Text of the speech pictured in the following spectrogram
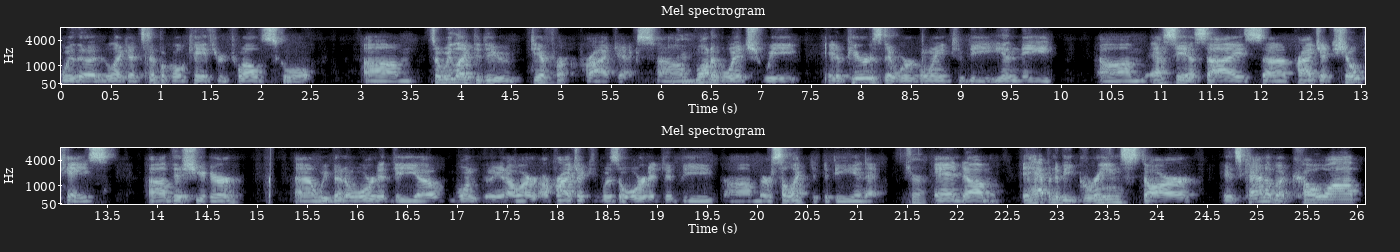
with a, like a typical K through 12 school. Um, so we like to do different projects, um, Okay. one of which we, it appears that we're going to be in the um, FCSI's uh, project showcase uh, this year. Uh, we've been awarded the uh, one, you know, our, our project was awarded to be um, or selected to be in it. Sure. And um, it happened to be Green Star. It's kind of a co op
